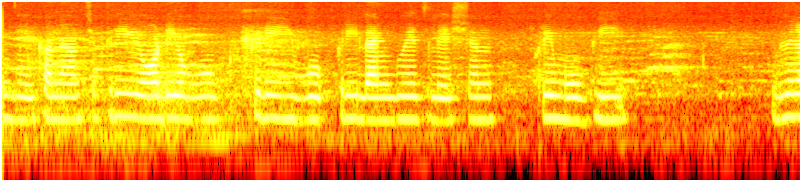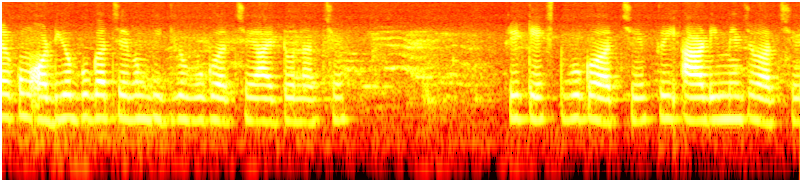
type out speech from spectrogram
এখানে আছে free audio book free book free language lesson free movie বিভিন্ন রকম অডিও বুক আছে এবং ভিডিও বুকও আছে আইটন আছে ফ্রি টেক্সট বুকও আছে ফ্রি আর্ট ইমেজও আছে।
